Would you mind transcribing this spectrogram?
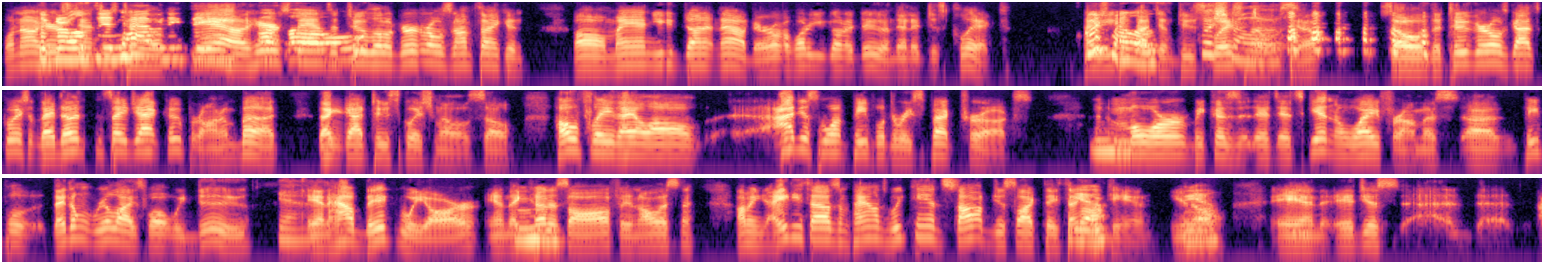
Well, now The here girls stands didn't have little- anything? Yeah, here stands the two little girls, and I'm thinking, Oh man, you've done it now, Darrel. What are you going to do? And then it just clicked. Hey, you got Squishmallows. them two Squishmallows. Yeah. so the two girls got squish. They doesn't say Jack Cooper on them, but they got two squishmallows. So hopefully they'll all. I just want people to respect trucks Mhm. more because it, it's getting away from us. Uh, people they don't realize what we do Yeah. and how big we are, and they cut Mhm. us off and all this. stuff. I mean, eighty thousand pounds, we can't stop just like they think Yeah. we can, you Yeah. know. And it just, uh,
